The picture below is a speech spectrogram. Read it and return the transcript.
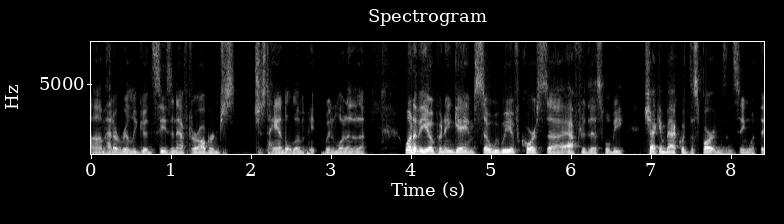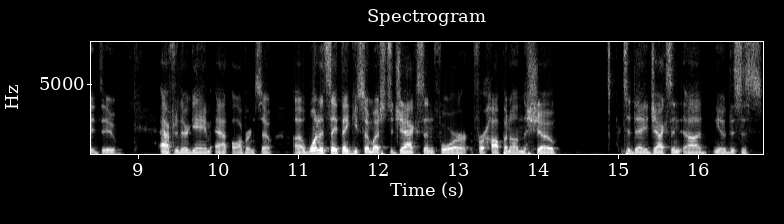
Um, had a really good season after Auburn just just handled them in one of the one of the opening games. So we, of course, uh, after this, we'll be checking back with the Spartans and seeing what they do after their game at Auburn. So, uh, wanted to say thank you so much to Jackson for for hopping on the show. today, Jackson. Uh, you know, this is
